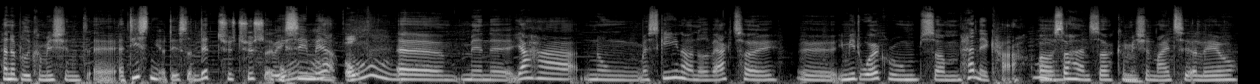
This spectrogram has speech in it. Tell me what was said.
han er blevet commissioned af, af Disney, og det er sådan lidt tysk-tysk, jeg vil ikke sige Uh. mere. Oh. Øh, men øh, jeg har nogle maskiner og noget værktøj øh, i mit workroom, som han ikke har. Mm. Mm. Og så har han så commissioned mig til at lave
